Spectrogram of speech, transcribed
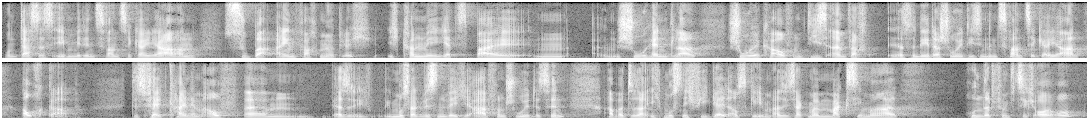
Und das ist eben mit den 20er Jahren super einfach möglich. Ich kann mir jetzt bei einem Schuhhändler Schuhe kaufen, die es einfach, also Lederschuhe, die es in den 20er Jahren auch gab. Das fällt keinem auf. Ähm, also ich, ich, muss halt wissen, welche Art von Schuhe das sind. Aber zu sagen, ich muss nicht viel Geld ausgeben, also ich sage mal maximal 150 Euro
